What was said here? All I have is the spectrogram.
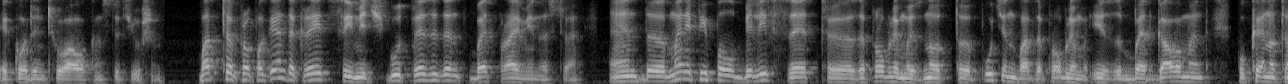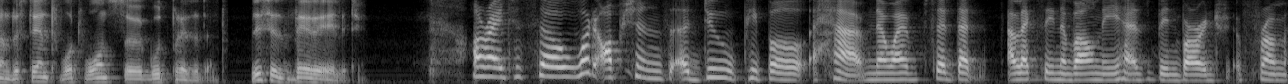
according to our constitution. But uh, propaganda creates image, good president, bad prime minister. And uh, many people believe that uh, the problem is not uh, Putin, but the problem is a bad government who cannot understand what wants a good president. This is the reality. All right. So, what options uh, do people have? Now, I've said that Alexei Navalny has been barred from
